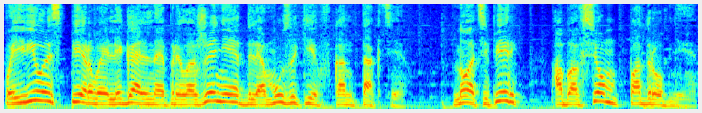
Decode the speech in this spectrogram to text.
Появилось первое легальное приложение для музыки ВКонтакте. Ну а теперь обо всем подробнее.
